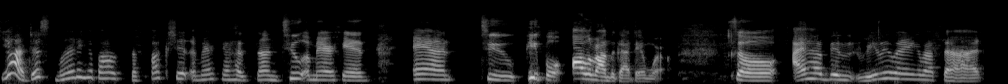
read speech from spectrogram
yeah, just learning about the fuck shit America has done to Americans and to people all around the goddamn world. So I have been really learning about that.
